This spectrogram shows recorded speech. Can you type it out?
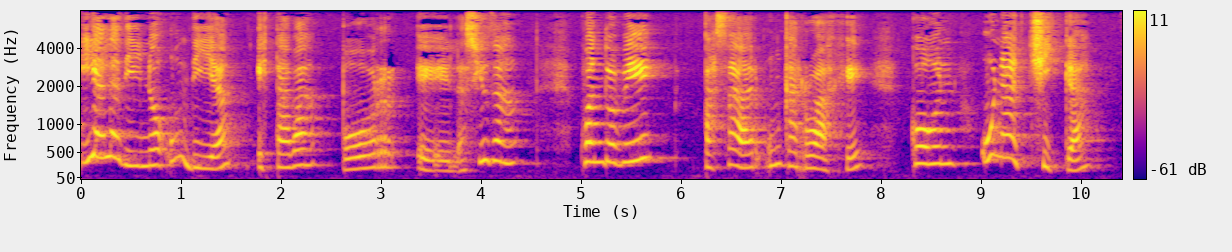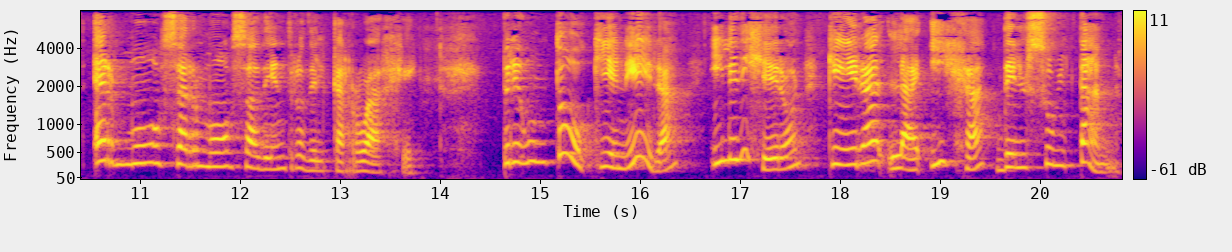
y Aladino un día estaba por eh, la ciudad cuando ve pasar un carruaje con una chica hermosa, hermosa dentro del carruaje preguntó quién era y le dijeron que era la hija del sultán.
